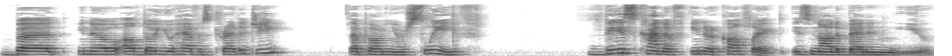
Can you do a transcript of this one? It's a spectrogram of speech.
But you know, although you have a strategy upon your sleeve, this kind of inner conflict is not abandoning you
